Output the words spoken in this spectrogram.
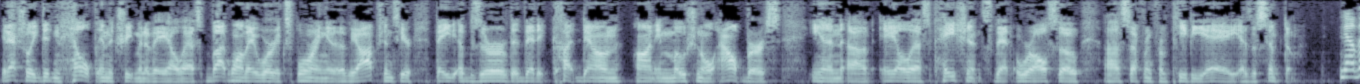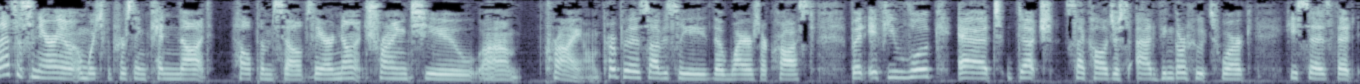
It actually didn't help in the treatment of ALS, but while they were exploring uh, the options here, they observed that it cut down on emotional outbursts in uh, ALS patients that were also uh, suffering from PBA as a symptom. Now that's a scenario in which the person cannot help themselves. They are not trying to um, cry on purpose. Obviously, the wires are crossed. But if you look at Dutch psychologist Ad Vingerhoets's work, he says that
